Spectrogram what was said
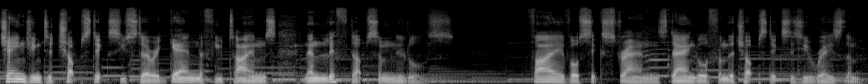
Changing to chopsticks, you stir again a few times, then lift up some noodles. Five or six strands dangle from the chopsticks as you raise them.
